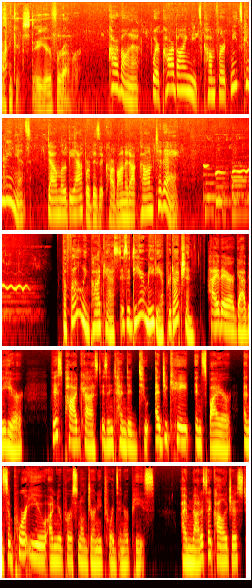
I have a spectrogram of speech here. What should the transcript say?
I could stay here forever. Carvana, where car buying meets comfort, meets convenience. Download the app or visit Carvana.com today. The following podcast is a Dear Media production. Hi there, Gabby here. This podcast is intended to educate, inspire, and support you on your personal journey towards inner peace. I'm not a psychologist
